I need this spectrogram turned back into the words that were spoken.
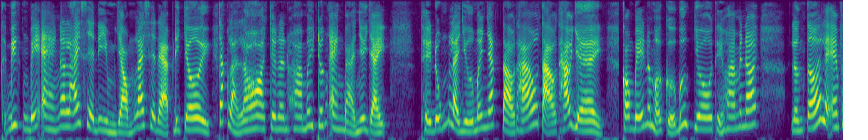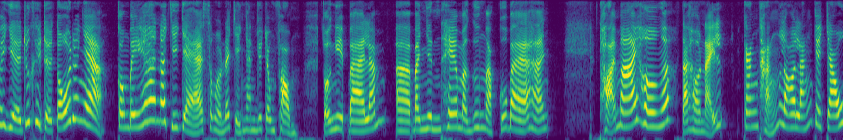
Thì biết con bé an nó lái xe đi vòng vòng lái xe đạp đi chơi. Chắc là lo cho nên hoa mới trấn an bà như vậy. Thì đúng là vừa mới nhắc tào tháo tào tháo về. Con bé nó mở cửa bước vô thì hoa mới nói lần tới là em phải về trước khi trời tối đó nha. Con bé nó chỉ dạ xong rồi nó chạy nhanh vô trong phòng. Tội nghiệp bà lắm. À, bà nhìn theo mà gương mặt của bà hả thoải mái hơn á. Tại hồi nãy căng thẳng lo lắng cho cháu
